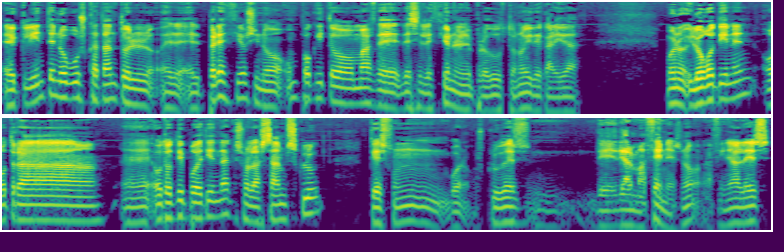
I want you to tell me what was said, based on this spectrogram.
el cliente no busca tanto el, precio, sino un poquito más de, de, selección en el producto ¿no? y de calidad. Bueno, y luego tienen otra eh, otro tipo de tienda que son las Sam's Club, que es un, bueno, pues clubes de, almacenes, ¿no? Al final es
